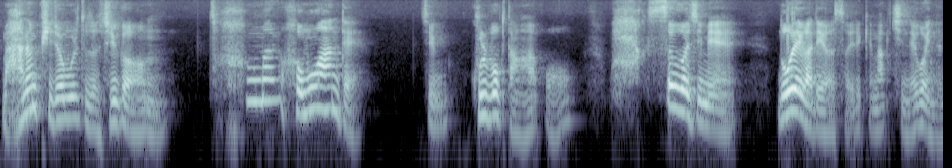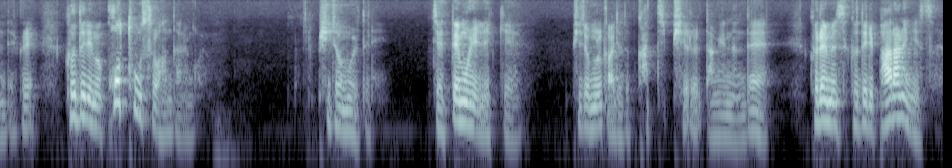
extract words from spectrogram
많은 피조물들도 지금 정말 허무한데 지금 굴복당하고 막 썩어짐에 노예가 되어서 이렇게 막 지내고 있는데 그래 그들이 뭐 고통스러워 한다는 거예요. 피조물들이. 쟤 때문에 이렇게 피조물까지도 같이 피해를 당했는데 그러면서 그들이 바라는 게 있어요.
